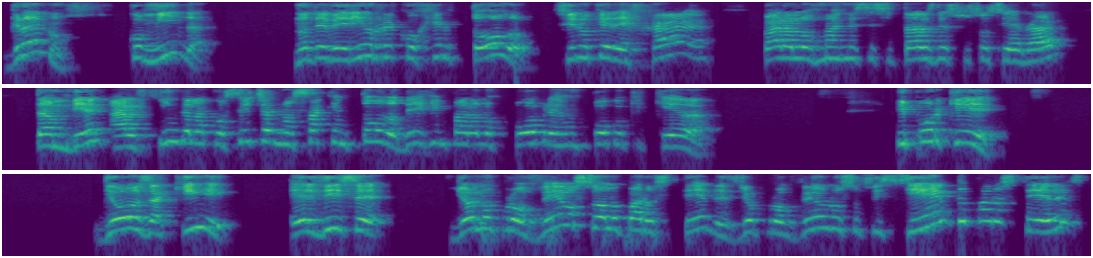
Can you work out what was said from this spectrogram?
granos, comida. No deberían recoger todo, sino que dejar para los más necesitados de su sociedad. También al fin de la cosecha no saquen todo, dejen para los pobres un poco que queda. ¿Y por qué? Dios aquí, Él dice, yo no proveo solo para ustedes, yo proveo lo suficiente para ustedes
